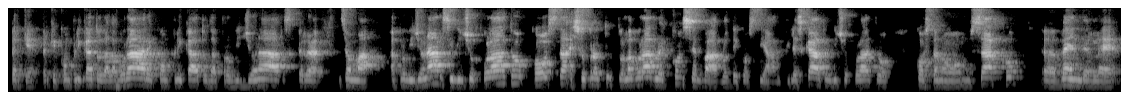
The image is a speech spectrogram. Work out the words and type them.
Perché? Perché è complicato da lavorare, complicato da approvvigionarsi, per, insomma, approvvigionarsi di cioccolato costa e soprattutto lavorarlo e conservarlo dei costi alti. Le scatole di cioccolato costano un sacco, eh, venderle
